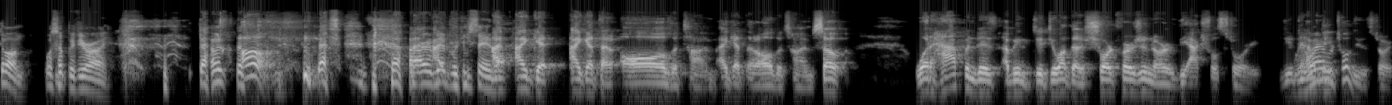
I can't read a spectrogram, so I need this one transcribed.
Don, what's up with your eye? that was the, oh, that's. I remember I, him saying that. I, I, get, I get that all the time. I get that all the time. So what happened is, I mean, did you want the short version or the actual story? Did, have I ever told you the story?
